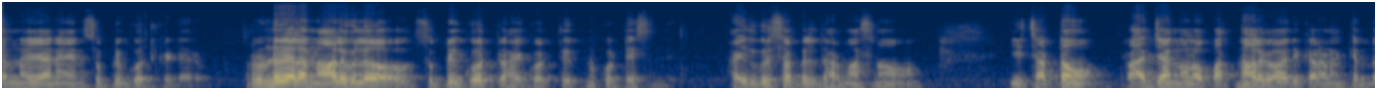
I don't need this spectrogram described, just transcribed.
చెన్నయ్య అని ఆయన సుప్రీంకోర్టుకు వెళ్ళారు. రెండు వేల నాలుగులో సుప్రీంకోర్టు హైకోర్టు తీర్పును కొట్టేసింది. ఐదుగురు సభ్యుల ధర్మాసనం ఈ చట్టం రాజ్యాంగంలో పద్నాలుగవ అధికరణం కింద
